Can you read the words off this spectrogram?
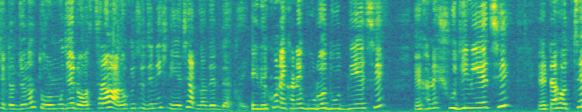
সেটার জন্য তরমুজের রস ছাড়াও আরও কিছু জিনিস নিয়েছি আপনাদের দেখাই। এই দেখুন এখানে গুঁড়ো দুধ নিয়েছি এখানে সুজি নিয়েছি এটা হচ্ছে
